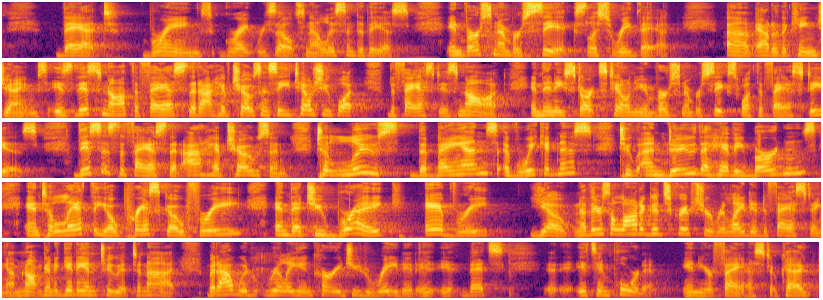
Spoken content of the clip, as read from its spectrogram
that brings great results. Now, listen to this. In verse number six, let's read that um, out of the King James. Is this not the fast that I have chosen? See, he tells you what the fast is not. And then he starts telling you in verse number six what the fast is. This is the fast that I have chosen to loose the bands of wickedness, to undo the heavy burdens, and to let the oppressed go free, and that you break every yoke. Now, there's a lot of good scripture related to fasting. I'm not going to get into it tonight, but I would really encourage you to read it. it, it that's it's important in your fast. Okay.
